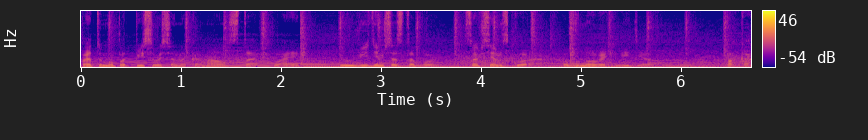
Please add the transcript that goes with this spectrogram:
Поэтому подписывайся на канал, ставь лайк и увидимся с тобой совсем скоро в новых видео. Пока!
